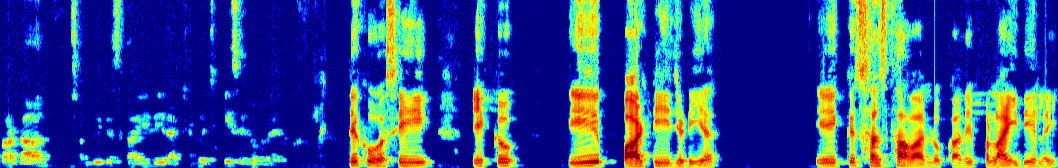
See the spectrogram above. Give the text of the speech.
ਤੁਹਾਡਾ 26 ਤੇ 27 ਦੀ ਇਲੈਕਸ਼ਨ ਵਿੱਚ ਕੀ ਸਹਿਯੋਗ ਰਹੇਗਾ ਦੇਖੋ, ਅਸੀਂ ਇੱਕ ਇਹ ਪਾਰਟੀ ਜਿਹੜੀ ਹੈ, ਇਹ ਇੱਕ ਸੰਸਥਾ ਵਾ ਲੋਕਾਂ ਦੀ ਭਲਾਈ ਦੇ ਲਈ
